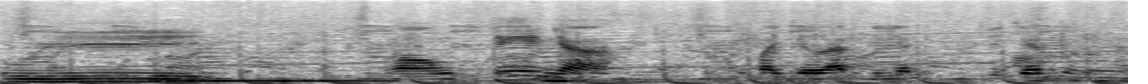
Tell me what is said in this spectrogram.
Ui, ngon thế nhở nhưng mà chờ ăn tí ăn, chưa chết không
